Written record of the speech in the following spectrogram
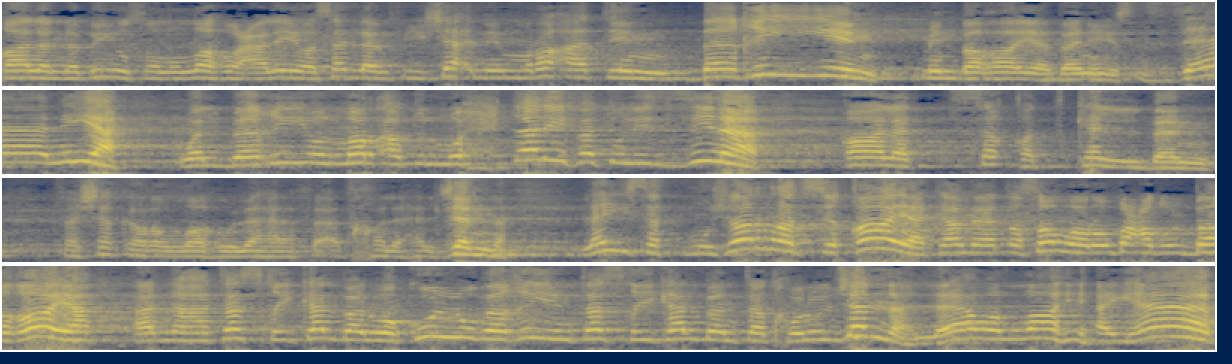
قال النبي صلى الله عليه وسلم في شأن امرأة بغي من بغايا بني زانية والبغي المرأة المحترفة للزنا. قالت سقت كلبا فشكر الله لها فأدخلها الجنة. ليست مجرد سقاية كما يتصور بعض البغايا أنها تسقي كلبا وكل بغي تسقي كلبا تدخل الجنة. لا والله هيهات.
